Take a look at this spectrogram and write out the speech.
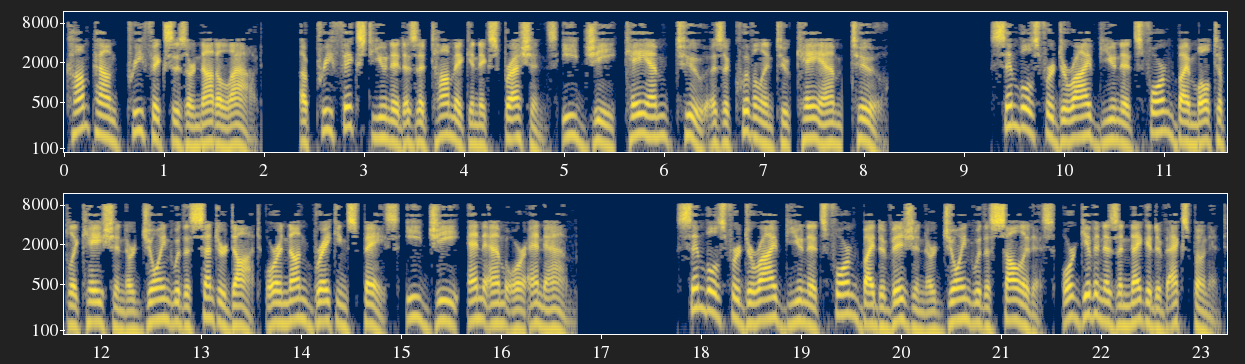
Compound prefixes are not allowed. A prefixed unit is atomic in expressions e.g., km2 is equivalent to km2. Symbols for derived units formed by multiplication are joined with a center dot or a non-breaking space, e.g., nm or nm. Symbols for derived units formed by division are joined with a solidus, or given as a negative exponent.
